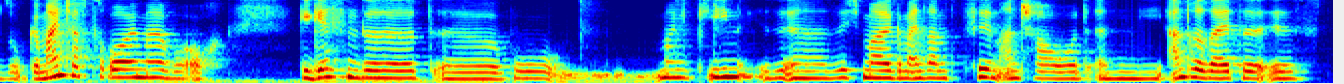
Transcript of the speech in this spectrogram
so Gemeinschaftsräume, wo auch gegessen wird, äh, wo man äh, sich mal gemeinsam Film anschaut. Ähm, die andere Seite ist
